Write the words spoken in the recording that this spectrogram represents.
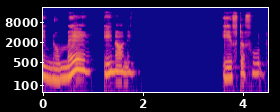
En normal indånding, efterfulgt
